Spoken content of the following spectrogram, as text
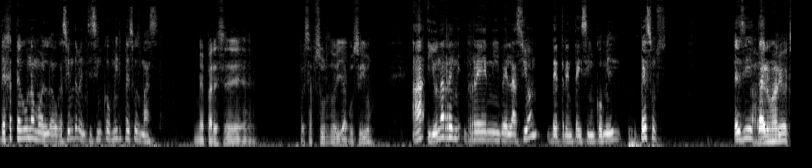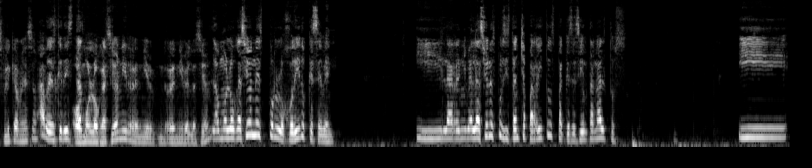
déjate hago una homologación de 25 mil pesos más. Me parece, pues, absurdo y abusivo. Ah, y una renivelación de 35 mil pesos. Es decir, a ver, Mario, explícame eso. Ah, pues es que Homologación y renivelación. La homologación es por lo jodido que se ven. Y la renivelación es por si están chaparritos para que se sientan altos. Y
